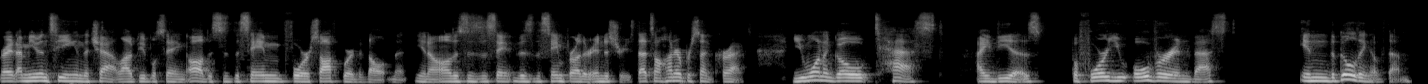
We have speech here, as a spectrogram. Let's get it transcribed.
right? I'm even seeing in the chat a lot of people saying, "Oh, this is the same for software development." You know, "Oh, this is the same. This is the same for other industries." That's 100% correct. You want to go test ideas before you overinvest in the building of them,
